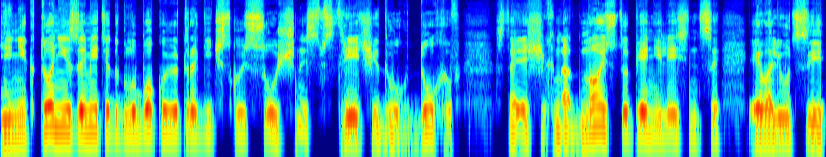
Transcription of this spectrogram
и никто не заметит глубокую трагическую сущность встречи двух духов, стоящих на одной ступени лестницы эволюции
